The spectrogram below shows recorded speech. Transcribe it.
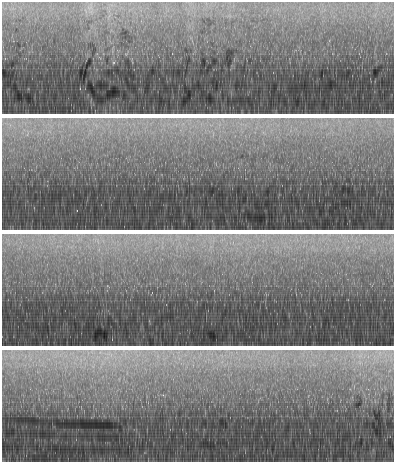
ไอ้ไอ้จุ๊บไม่เป็นไร เต็มเลย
